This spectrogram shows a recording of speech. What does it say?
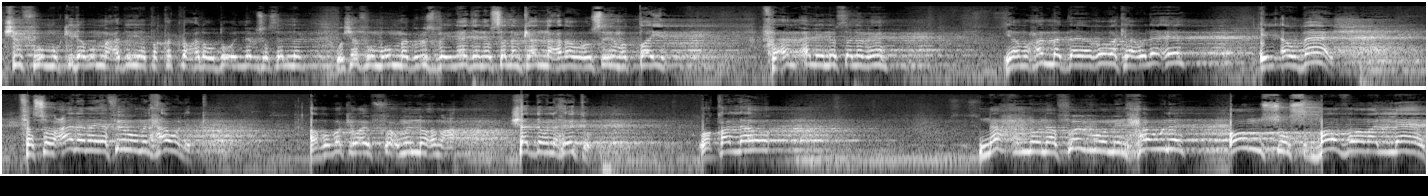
شافهم كده وهم قاعدين يتقاتلوا على وضوء النبي صلى الله عليه وسلم وشافهم هم جلوس بين يدي النبي صلى الله عليه وسلم كأن على رؤوسهم الطير. فقام قال للنبي صلى الله عليه وسلم إيه؟ يا محمد لا يغرك هؤلاء إيه؟ الأوباش. فسرعان ما يفر من حولك. أبو بكر واقف فوق منه أم شد من لحيته وقال له نحن نفر من حوله امصص بظر اللات.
